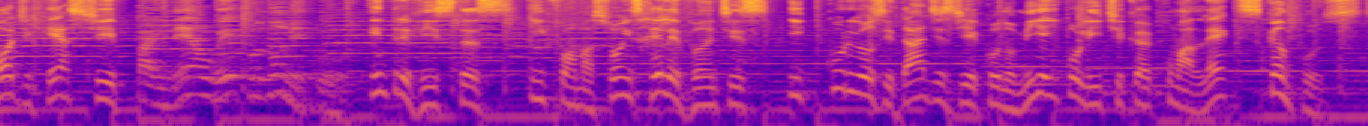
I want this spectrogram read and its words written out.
Podcast Painel Econômico. Entrevistas, informações relevantes e curiosidades de economia e política com Alex Campos.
